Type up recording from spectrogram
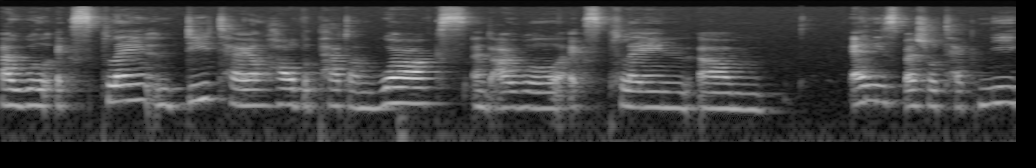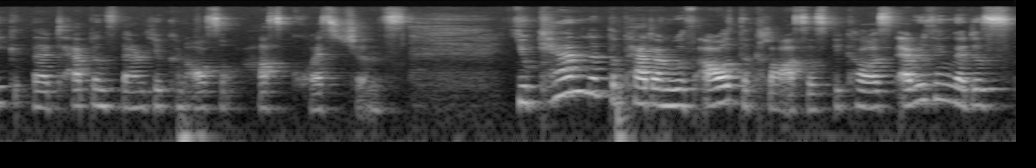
I will explain in detail how the pattern works and I will explain um, any special technique that happens there and you can also ask questions. You can knit the pattern without the classes because everything that is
